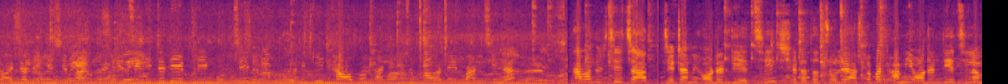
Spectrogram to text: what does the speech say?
টয়টা দেখে সে পাগল হয়ে গেছে এটা দিয়ে প্লে করছে। আমি কি খাওয়াবো তাকে কিছু খাওয়াতেই পারছি না। আমাদের যে চাপ যেটা আমি অর্ডার দিয়েছি, সেটা তো চলে আসলো বাট আমি অর্ডার দিয়েছিলাম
